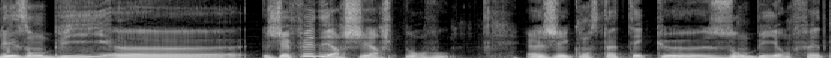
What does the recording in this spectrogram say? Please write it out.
Les zombies, euh, j'ai fait des recherches pour vous. Euh, j'ai constaté que zombies, en fait,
